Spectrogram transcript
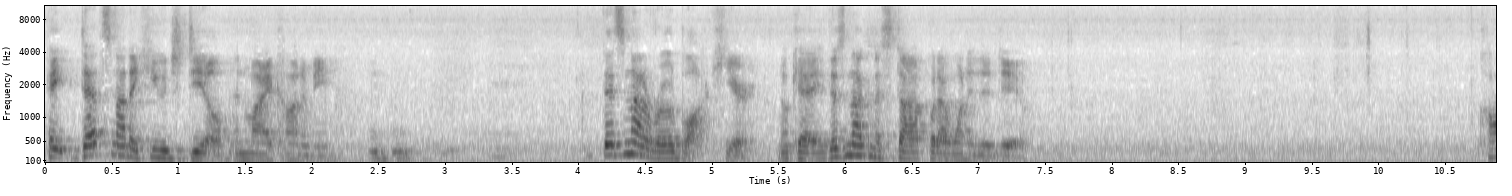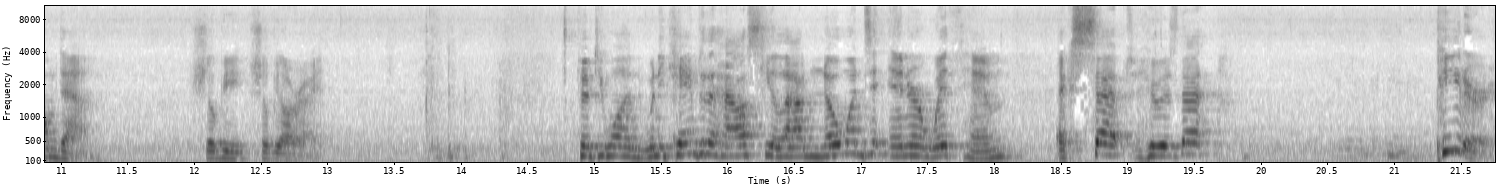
hey, that's not a huge deal in my economy. That's not a roadblock here, okay? That's not going to stop what I wanted to do. Calm down. She'll be she'll be all right. 51 When he came to the house, he allowed no one to enter with him except who is that? Peter.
